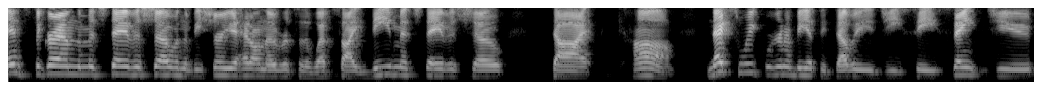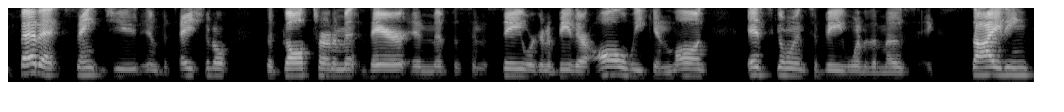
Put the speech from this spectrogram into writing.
Instagram, The Mitch Davis Show, and then be sure you head on over to the website, TheMitchDavisShow.com. Next week, we're going to be at the WGC St. Jude, FedEx St. Jude Invitational, the golf tournament there in Memphis, Tennessee. We're going to be there all weekend long. It's going to be one of the most exciting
